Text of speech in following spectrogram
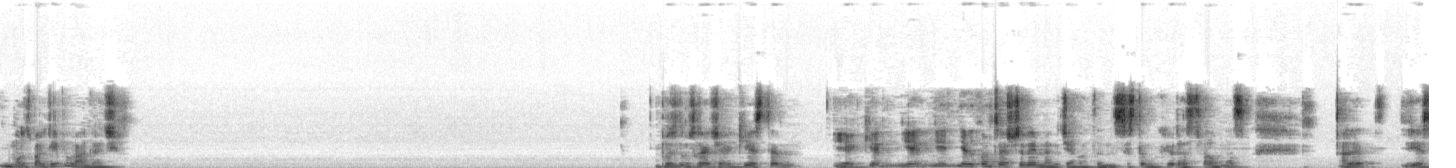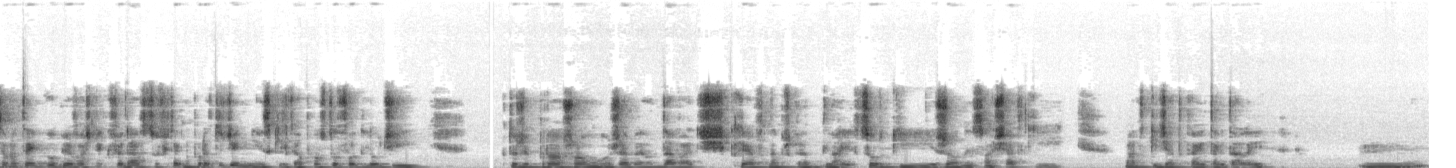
móc bardziej pomagać. Poza tym, słuchajcie, jak jestem, jak ja nie, nie, nie do końca jeszcze wiem, jak działa ten system krwiodawstwa u nas, ale jestem na tej grupie właśnie krwiodawców i tak naprawdę codziennie jest kilka postów od ludzi, którzy proszą, żeby oddawać krew na przykład dla ich córki, żony, sąsiadki, matki, dziadka i tak dalej. Mm,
